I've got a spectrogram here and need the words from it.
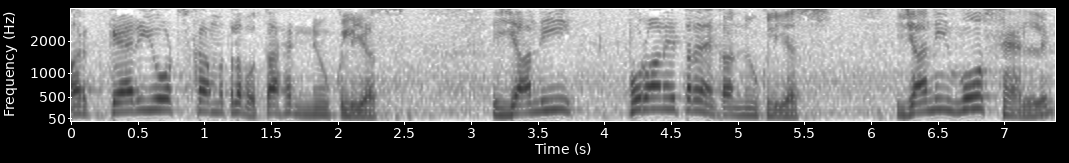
और कैरियोट्स का मतलब होता है न्यूक्लियस यानी पुराने तरह का न्यूक्लियस यानी वो सेल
